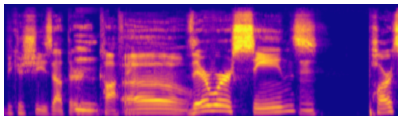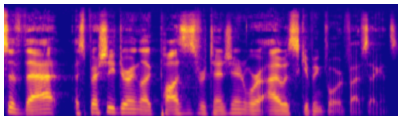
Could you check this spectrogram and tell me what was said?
because she's out there Mm. coughing. Oh. There were scenes, Hmm. parts of that, especially during like pauses for tension, where I was skipping forward five seconds.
